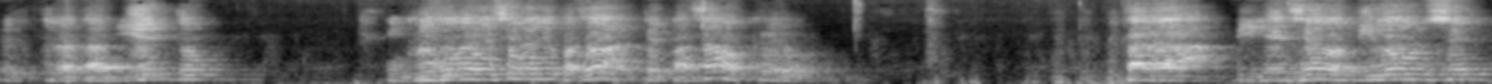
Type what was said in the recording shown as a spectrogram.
el tratamiento, incluso una vez el año pasado, antepasado creo, para vigencia 2011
